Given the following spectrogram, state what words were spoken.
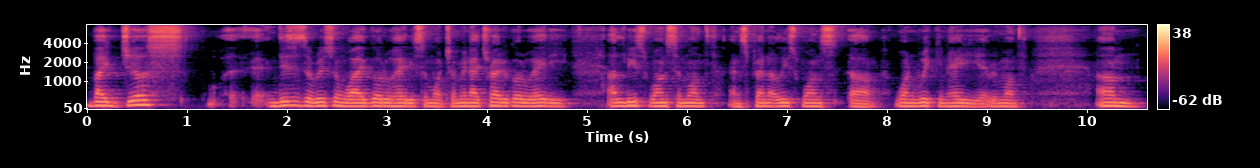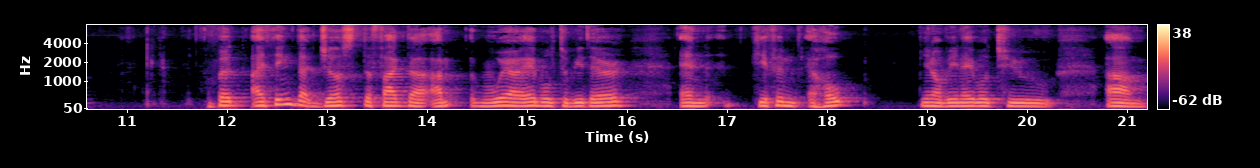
by just this is the reason why I go to Haiti so much. I mean, I try to go to Haiti at least once a month and spend at least once uh, one week in Haiti every month. Um, but I think that just the fact that I'm, we are able to be there and give him a hope, you know, being able to um,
